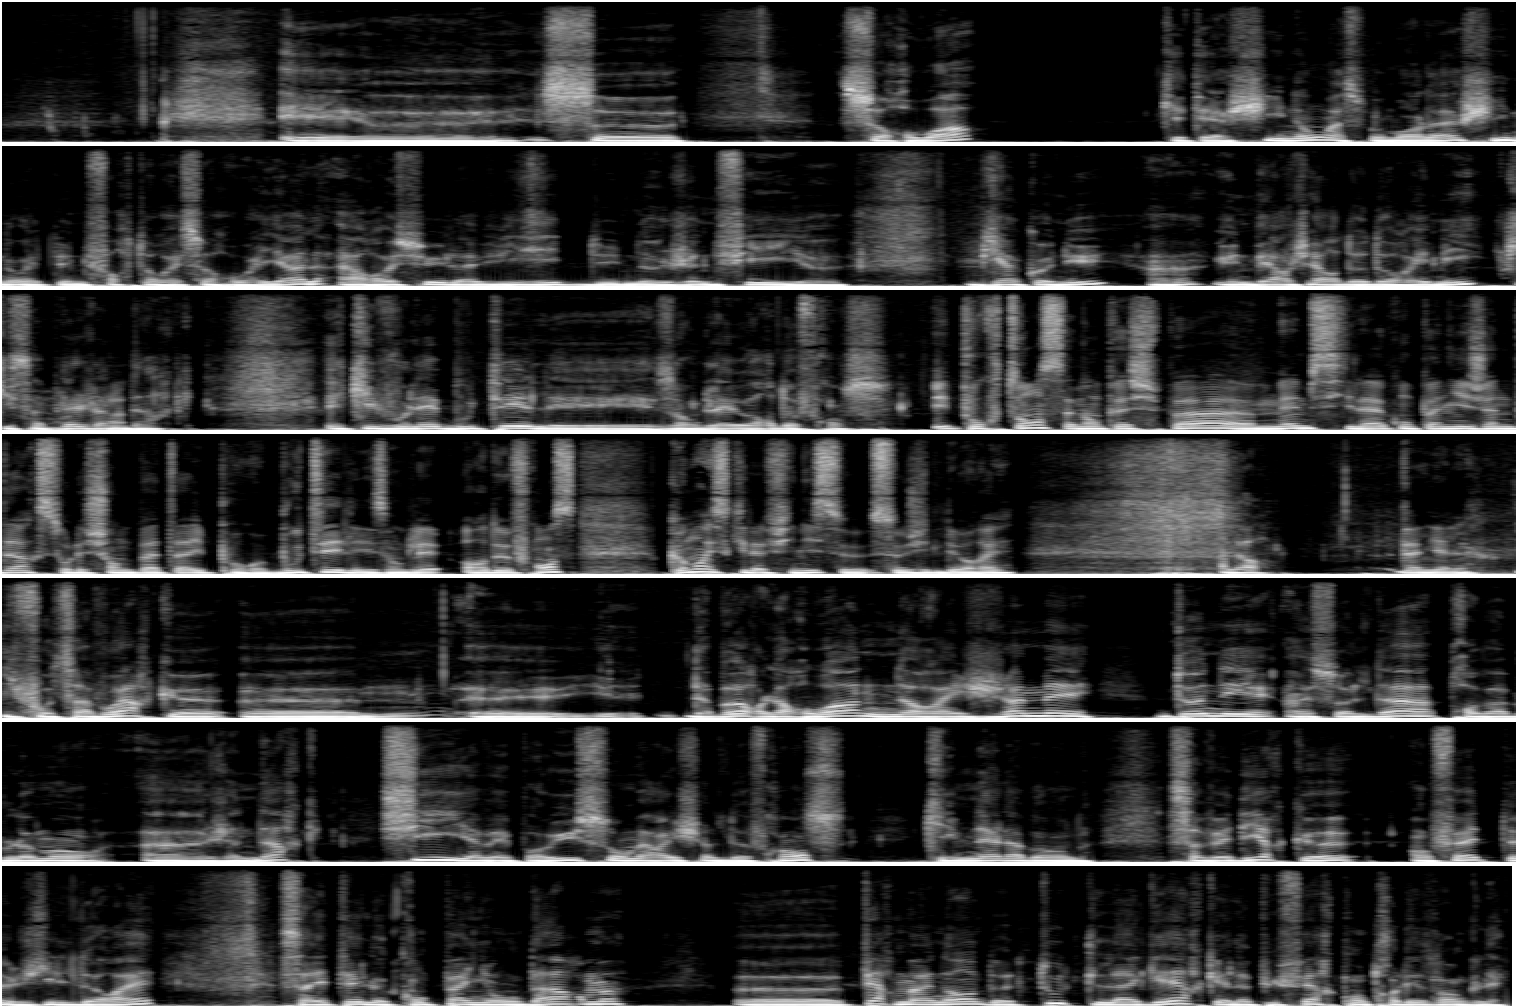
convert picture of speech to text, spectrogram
Et euh, ce, ce roi qui était à Chinon à ce moment-là. Chinon était une forteresse royale, a reçu la visite d'une jeune fille euh, bien connue, hein, une bergère de Dorémy, qui s'appelait Jeanne d'Arc, et qui voulait bouter les Anglais hors de France. Et pourtant, ça n'empêche pas, euh, même s'il a accompagné Jeanne d'Arc sur les champs de bataille pour bouter les Anglais hors de France, comment est-ce qu'il a fini ce, ce Gilles de Rais? Alors, Il faut savoir que euh, euh, d'abord le roi n'aurait jamais donné un soldat probablement à Jeanne d'Arc s'il n'y avait pas eu son maréchal de France qui menait la bande. Ça veut dire que en fait Gilles de Rais, ça a été le compagnon d'armes euh, permanent de toute la guerre qu'elle a pu faire contre les Anglais.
